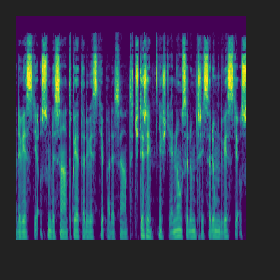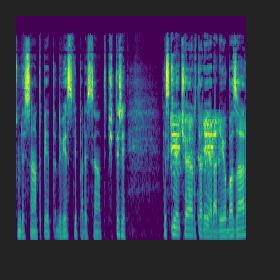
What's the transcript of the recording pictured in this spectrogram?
285 254. Ještě jednou 737 285 254. Hezký večer, tady je Radio Bazar.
